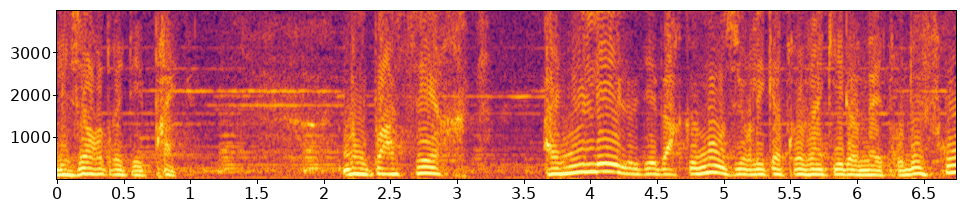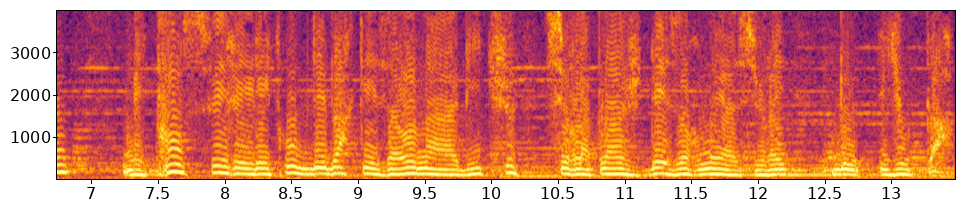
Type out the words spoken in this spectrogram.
Les ordres étaient prêts. Non pas certes annuler le débarquement sur les 80 km de front, mais transférer les troupes débarquées à Omaha Beach sur la plage désormais assurée de Utah.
